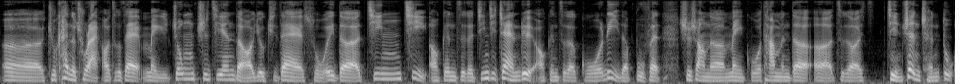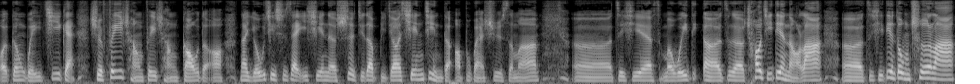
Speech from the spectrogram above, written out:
呃，就看得出来哦，这个在美中之间的，尤其在所谓的经济哦，跟这个经济战略哦，跟这个国力的部分，事实上呢，美国他们的呃这个。谨慎程度呃，跟危机感是非常非常高的啊。那尤其是在一些呢涉及到比较先进的啊，不管是什么呃这些什么微电呃这个超级电脑啦，呃这些电动车啦，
